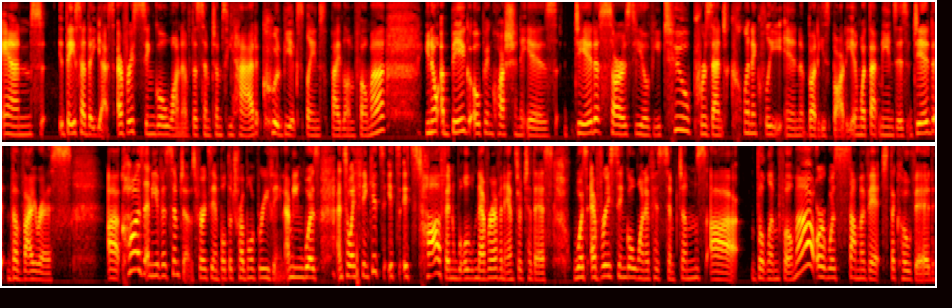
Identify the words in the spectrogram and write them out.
And they said that yes, every single one of the symptoms he had could be explained by lymphoma. You know, a big open question is did SARS CoV 2 present clinically in Buddy's body? And what that means is did the virus uh, cause any of his symptoms. For example, the trouble breathing. I mean, was and so I think it's it's it's tough, and we'll never have an answer to this. Was every single one of his symptoms uh, the lymphoma, or was some of it the COVID?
